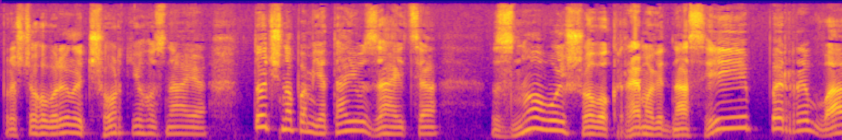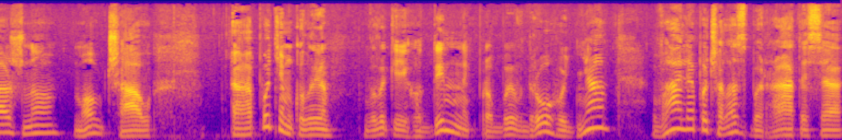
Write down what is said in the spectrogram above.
про що говорили, чорт його знає. Точно пам'ятаю зайця. Знову йшов окремо від нас і переважно мовчав. А потім, коли великий годинник пробив другу дня, Валя почала збиратися,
